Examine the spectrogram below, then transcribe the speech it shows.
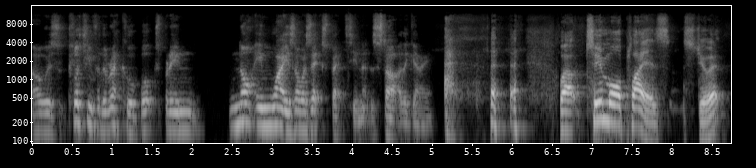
I was clutching for the record books, but in not in ways I was expecting at the start of the game. well, two more players, Stuart,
